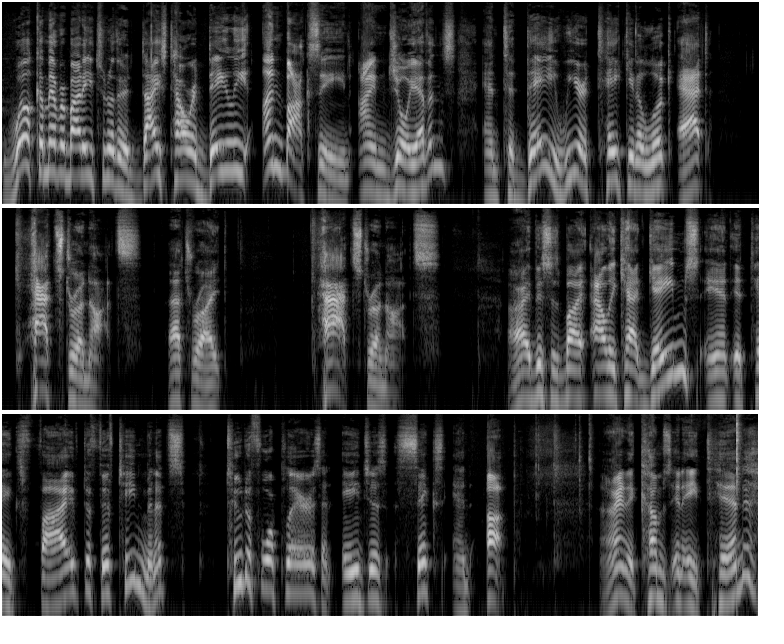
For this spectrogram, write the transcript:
Welcome everybody to another Dice Tower Daily Unboxing. I'm Joey Evans, and today we are taking a look at Catstronauts. That's right, Catstronauts. All right, this is by Alley Cat Games, and it takes 5 to 15 minutes, 2 to 4 players, and ages 6 and up. All right, it comes in a tin.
